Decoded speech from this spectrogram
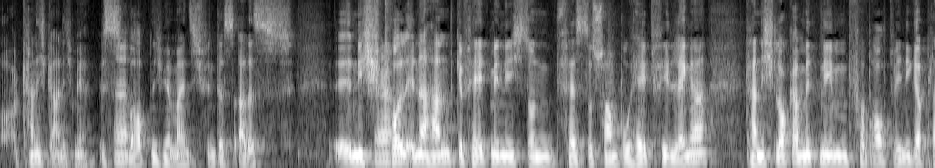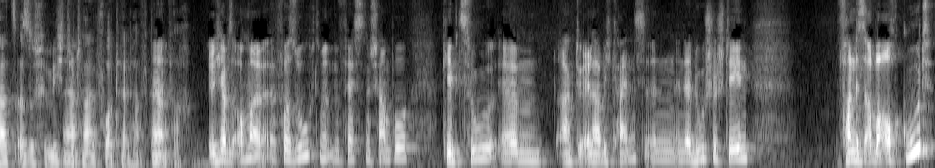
Oh, kann ich gar nicht mehr. Ist überhaupt nicht mehr meins. Ich finde das alles äh, nicht toll in der Hand, gefällt mir nicht. So ein festes Shampoo hält viel länger kann ich locker mitnehmen, verbraucht weniger Platz, also für mich ja. total vorteilhaft ja. einfach. Ich habe es auch mal versucht mit einem festen Shampoo, gebe zu, ähm, aktuell habe ich keins in, in der Dusche stehen, fand es aber auch gut,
